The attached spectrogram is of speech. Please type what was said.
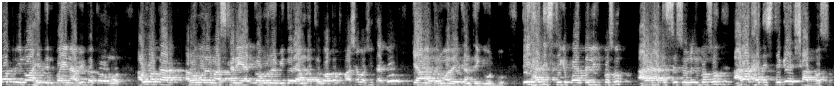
কাবরিন ওয়াহিদিন বাইনা আবি বকর ওমর। আবু আর ওমরের মাঝখানে এক কবরের ভিতরে আমরা থাকব, অর্থাৎ পাশাপাশি থাকব, কিয়ামতের মাঝে এখান থেকে উঠবো। এই হাদিস থেকে 45 বছর, আর এক হাদিস থেকে 40 বছর, আর এক হাদিস থেকে 7 বছর।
